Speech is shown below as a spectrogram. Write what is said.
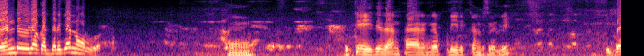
ரெண்டு கிலோ கத்தரிக்காய் நூறுரூவா ஓகே இதுதான் பாருங்க எப்படி இருக்குன்னு சொல்லி. இப்போ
